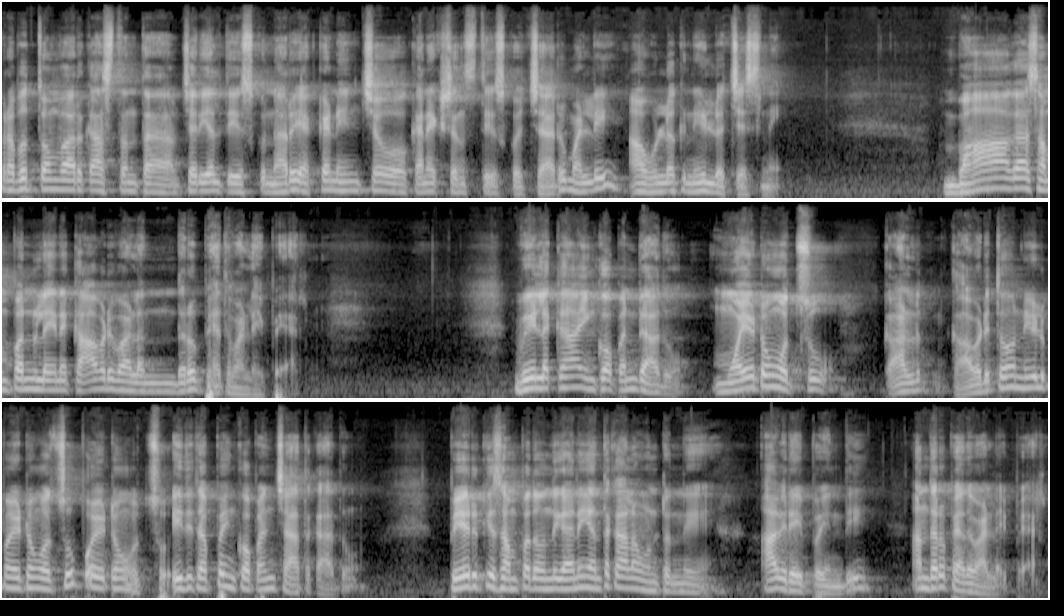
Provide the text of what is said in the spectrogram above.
ప్రభుత్వం వారు కాస్తంత చర్యలు తీసుకున్నారు. ఎక్కడి నుంచో కనెక్షన్స్ తీసుకొచ్చారు. మళ్ళీ ఆ ఊళ్ళోకి నీళ్ళు వచ్చేసినాయి. బాగా సంపన్నులైన కావడి వాళ్ళందరూ పేదవాళ్ళు అయిపోయారు వీళ్ళక ఇంకో పని రాదు. మోయటం వచ్చు. కాళ్ళు కావడితో నీళ్ళు పోయటం వచ్చు పోయటం వచ్చు. ఇది తప్ప ఇంకో పని చేత కాదు. పేరుకి సంపద ఉంది కానీ ఎంతకాలం ఉంటుంది? ఆవిరైపోయింది. అందరూ పేదవాళ్ళు అయిపోయారు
